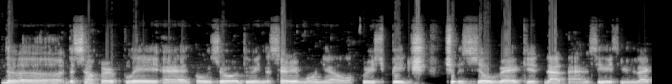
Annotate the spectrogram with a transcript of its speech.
the the soccer play and also doing the ceremonial first speech. She was so very good that time. Seriously, like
